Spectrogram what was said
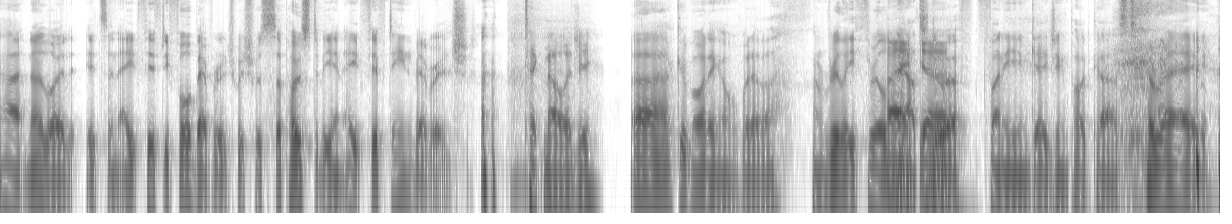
Uh, no, Lloyd, it's an 854 beverage, which was supposed to be an 815 beverage. Technology. Ah, good morning or whatever. I'm really thrilled Hi, now to yeah. do a funny, engaging podcast. Hooray!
